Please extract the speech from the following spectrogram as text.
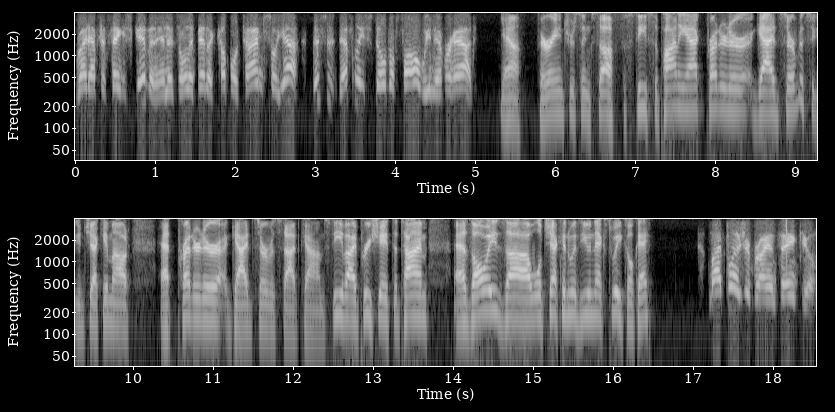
right after Thanksgiving, and it's only been a couple of times. So, yeah, this is definitely still the fall we never had. Yeah, very interesting stuff. Steve Saponiak, Predator Guide Service. You can check him out at predatorguideservice.com. Steve, I appreciate the time. As always, uh, we'll check in with you next week, okay? My pleasure, Brian. Thank you.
